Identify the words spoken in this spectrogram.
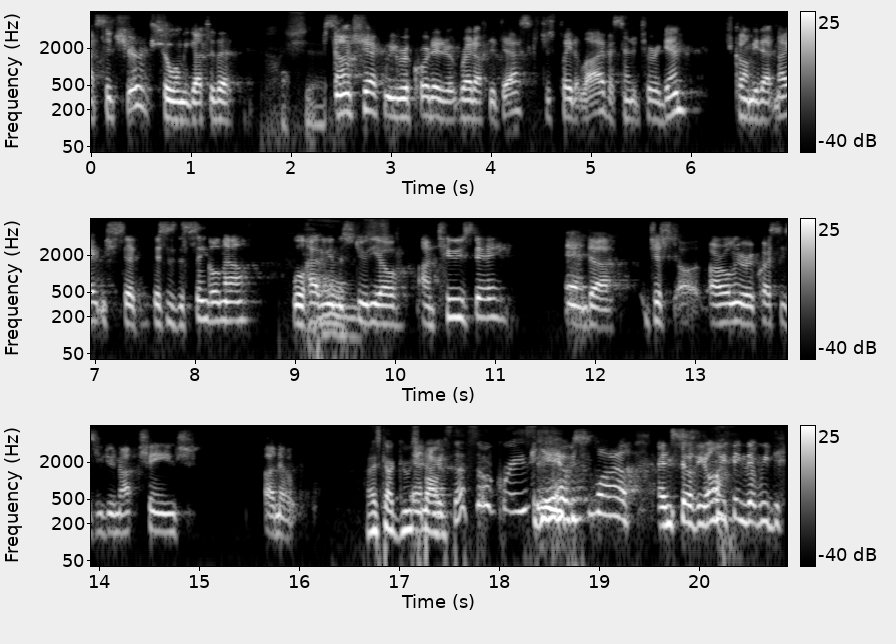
I said, Sure. So when we got to the Oh sound check, we recorded it right off the desk. Just played it live. I sent it to her again. She called me that night and she said, "This is the single now. We'll have you in the studio on Tuesday, and uh, just uh, our only request is you do not change a note." I just got goosebumps. I- That's so crazy. Yeah, it was wild. And so the only thing that we did,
